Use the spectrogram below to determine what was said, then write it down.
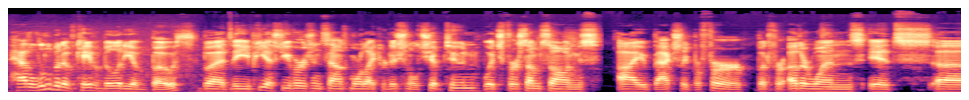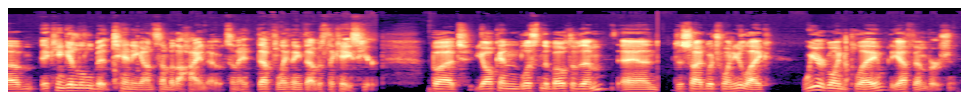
had a little bit of capability of both, but the PSG version sounds more like traditional chiptune, which for some songs I actually prefer, but for other ones it's um, it can get a little bit tinny on some of the high notes, and I definitely think that was the case here. But y'all can listen to both of them and decide which one you like. We are going to play the FM version.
